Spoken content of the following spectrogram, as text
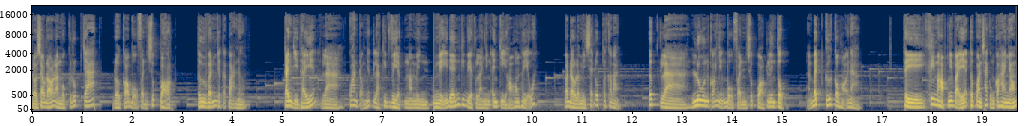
Rồi sau đó là một cái group chat, rồi có bộ phận support, tư vấn cho các bạn nữa. Các anh chị thấy là quan trọng nhất là cái việc mà mình nghĩ đến cái việc là những anh chị họ không hiểu bắt đầu là mình set up đó các bạn. Tức là luôn có những bộ phận support liên tục. Bất cứ câu hỏi nào. Thì khi mà học như vậy tôi quan sát cũng có hai nhóm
